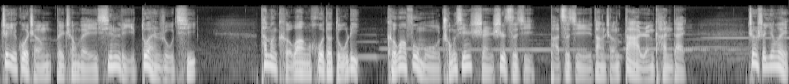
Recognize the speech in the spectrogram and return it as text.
这一过程被称为心理断乳期。他们渴望获得独立，渴望父母重新审视自己，把自己当成大人看待。正是因为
